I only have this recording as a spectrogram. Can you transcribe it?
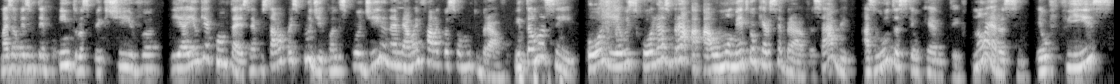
mas ao mesmo tempo introspectiva. E aí o que acontece? Né? Custava para explodir. Quando explodia, né, minha mãe fala que eu sou muito brava. Então, assim, hoje eu escolho as bra o momento que eu quero ser brava, sabe? As lutas que eu quero ter. Não era assim. Eu fiz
